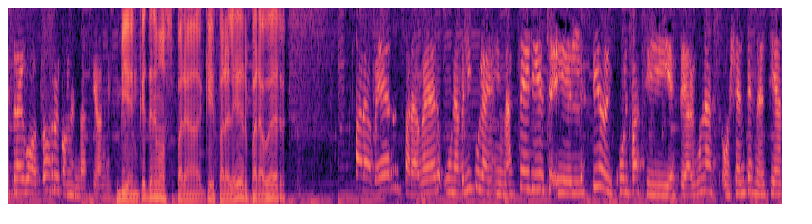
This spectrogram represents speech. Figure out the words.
les traigo dos recomendaciones. Bien, ¿qué tenemos para qué? ¿Para leer, para ver? Para ver, para ver una película y una serie. Eh, les pido disculpas si este, algunas oyentes me decían,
